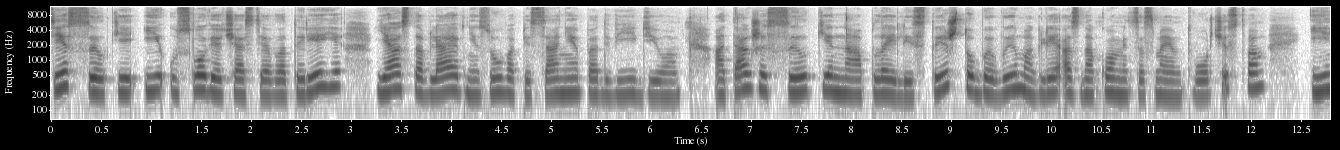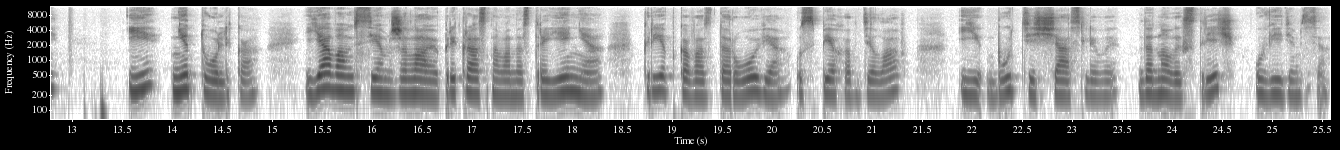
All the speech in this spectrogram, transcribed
Все ссылки и условия участия в лотерее я оставляю внизу в описании под видео, а также ссылки на плейлисты, чтобы вы могли ознакомиться с моим творчеством и, и не только. Я вам всем желаю прекрасного настроения, крепкого здоровья, успехов в делах и будьте счастливы. До новых встреч, увидимся!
